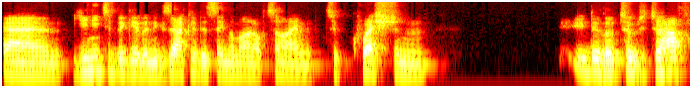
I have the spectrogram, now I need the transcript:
and you need to be given exactly the same amount of time to question to, to have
